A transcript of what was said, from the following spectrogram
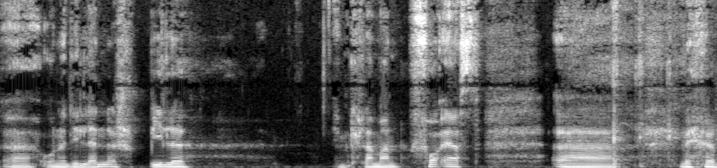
äh, ohne die Länderspiele, in Klammern vorerst, äh, wäre,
